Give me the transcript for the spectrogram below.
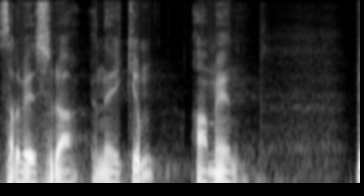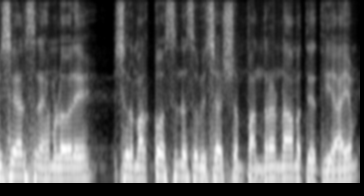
സർവേശ്വര എന്നേക്കും. ആമേൻ. വിശേഷ സ്നേഹമുള്ളവരെ വിശുദ്ധ മർക്കോസിന്റെ സുവിശേഷം പന്ത്രണ്ടാമത്തെ അധ്യായം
